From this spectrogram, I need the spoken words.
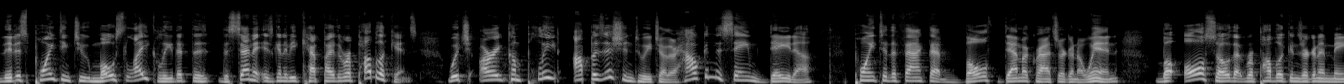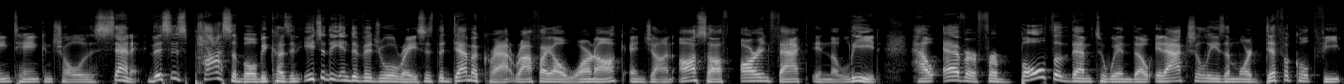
it is pointing to most likely that the, the Senate is going to be kept by the Republicans, which are in complete opposition to each other. How can the same data point to the fact that both Democrats are going to win, but also that Republicans are going to maintain control of the Senate. This is possible because in each of the individual races, the Democrat, Raphael Warnock and Jon Ossoff, are in fact in the lead. However, for both of them to win, though, it actually is a more difficult feat,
